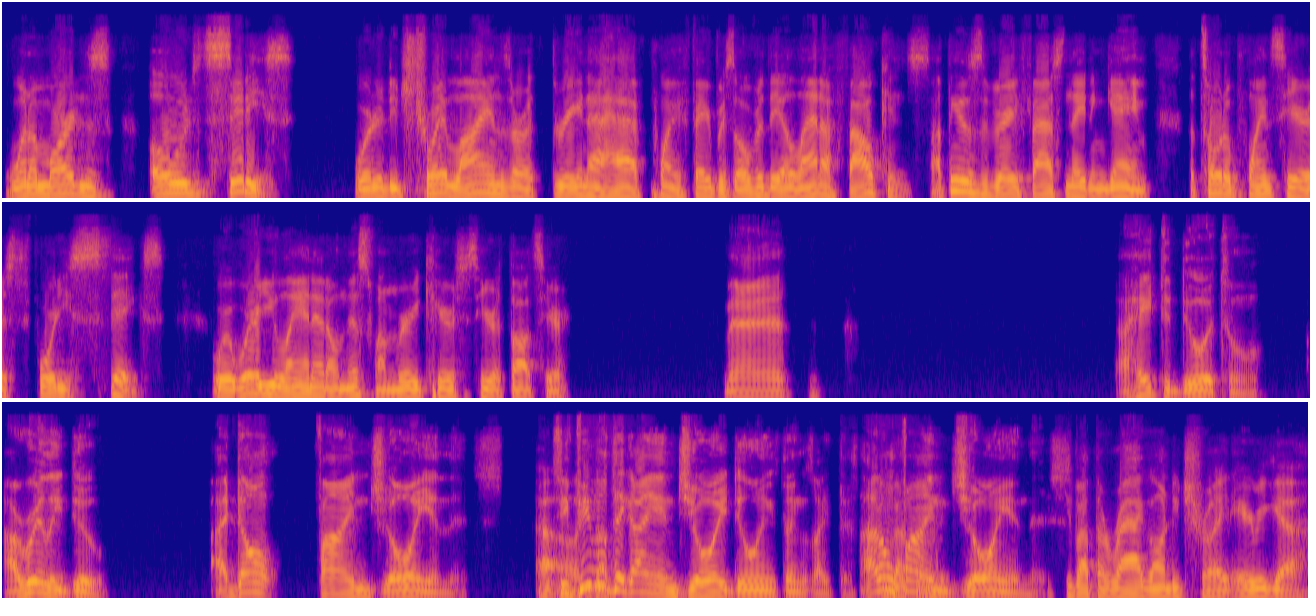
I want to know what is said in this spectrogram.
one of Martin's old cities, where the Detroit Lions are three and a half point favorites over the Atlanta Falcons. I think this is a very fascinating game. The total points here is 46. Where, where are you laying at on this one? I'm very curious to hear your thoughts here. Man, I hate to do it to him. I really do. I don't find joy in this. Uh-oh, See, people think I enjoy doing things like this. I don't find to, joy in this. He's about to rag on Detroit. Here we go.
